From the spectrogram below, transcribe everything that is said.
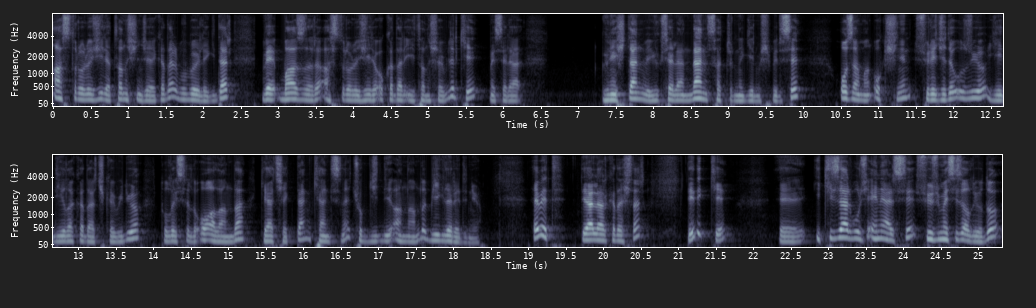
astrolojiyle tanışıncaya kadar bu böyle gider. Ve bazıları astrolojiyle o kadar iyi tanışabilir ki mesela güneşten ve yükselenden Satürn'e girmiş birisi o zaman o kişinin süreci de uzuyor. 7 yıla kadar çıkabiliyor. Dolayısıyla o alanda gerçekten kendisine çok ciddi anlamda bilgiler ediniyor. Evet değerli arkadaşlar dedik ki e, ikizler burcu enerjisi süzmesiz alıyordu.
